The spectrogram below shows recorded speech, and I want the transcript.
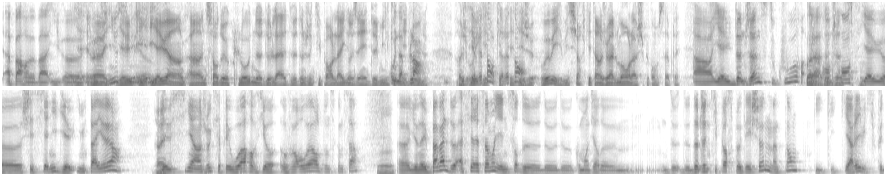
à part bah, il y a- eu, euh, une sorte de clone de la de Dungeon Keeper Like dans les années 2000 qui Oh, il y en a était plein. nul. Un jeu- récent, qui c'est récent. des jeux- oui, oui, bien sûr, qui était un jeu allemand là, je sais plus comment ça s'appelait. Alors, il y a eu Dungeons tout court. Voilà, Euh, en. France, il y a eu euh, chez Cyanide, il y a eu Empire. Il y a Ouais. aussi un jeu qui s'appelait War of the Overworld, un truc comme ça. Mm. Euh, il y en a eu pas mal de. Assez récemment, il y a une sorte de, de, de- comment dire de, de, de Dungeon Keeper Exploitation maintenant qui, qui, qui arrive et qui fait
